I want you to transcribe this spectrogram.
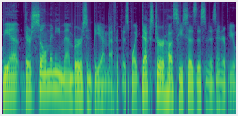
BM, there's so many members in BMF at this point. Dexter Hussey says this in his interview.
